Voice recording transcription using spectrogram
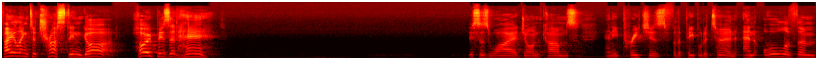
failing to trust in God. Hope is at hand. This is why John comes and he preaches for the people to turn, and all of them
